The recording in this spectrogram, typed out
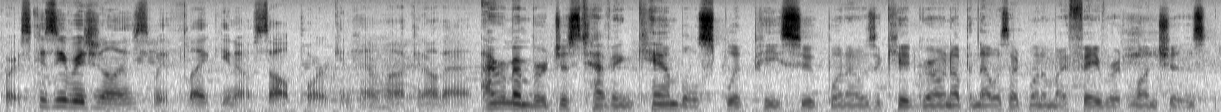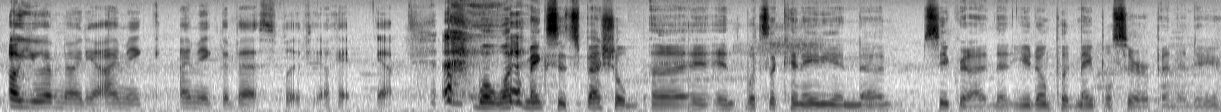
course, because the original is with like you know salt pork and ham hock and all that. I remember just having Campbell's split pea soup when I was a kid growing up, and that was like one of my favorite lunches. Oh, you have no idea. I make I make the best split pea. Okay, yeah. Well, what makes it special? Uh, in, what's the Canadian uh, secret? That you don't put maple syrup in it, do you?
